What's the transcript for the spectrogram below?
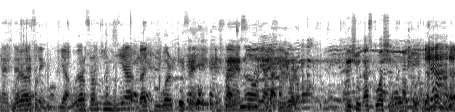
Nice, We are, traveling. yeah, we are from Tunisia, but we work in France. In France. Oh yeah, yeah, in Europe. They should ask questions, not you. Yeah,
